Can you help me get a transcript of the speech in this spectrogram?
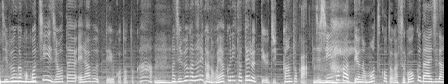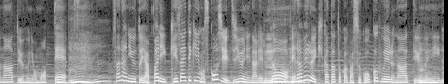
自分が心地いい状態を選ぶっていうこととか、うん。まあ、自分が誰かのお役に立てるっていう実感とかうん。自信とかっていうのを持つことがすごく大事だなというふうに思って、うんさらに言うとやっぱり経済的にも少し自由になれると、うん。選べる生き方とかがすごく増えるなっていうふうにう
